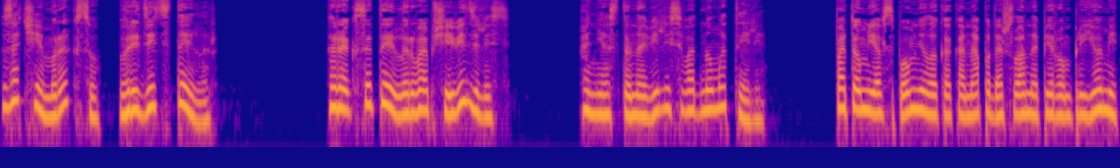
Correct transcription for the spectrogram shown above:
Зачем Рексу вредить Тейлор? Рекс и Тейлор вообще виделись? Они остановились в одном отеле. Потом я вспомнила, как она подошла на первом приеме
